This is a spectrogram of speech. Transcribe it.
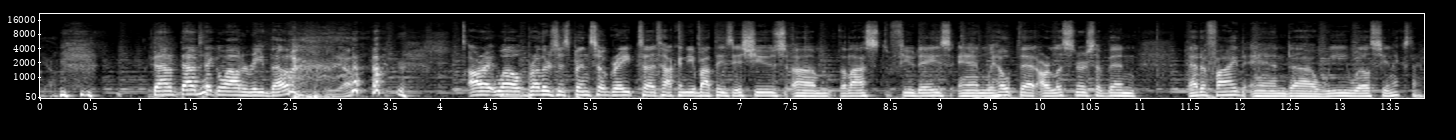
Yeah. that'll, that'll take a while to read, though. Yeah. All right, well, brothers, it's been so great uh, talking to you about these issues um, the last few days, and we hope that our listeners have been edified, and uh, we will see you next time.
